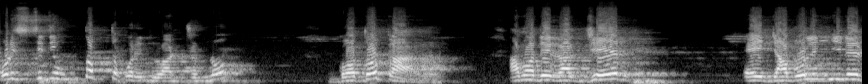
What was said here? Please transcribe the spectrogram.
পরিস্থিতি উত্তপ্ত করে তোলার জন্য গতকাল আমাদের রাজ্যের এই ডাবল ইঞ্জিনের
